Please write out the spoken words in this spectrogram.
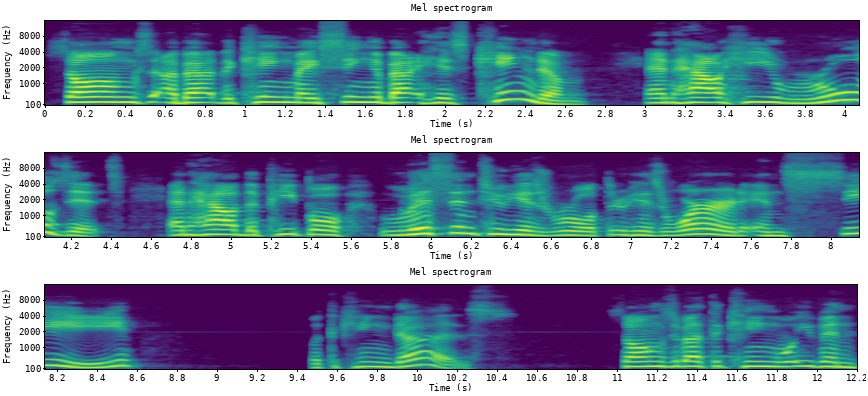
Songs about the king may sing about his kingdom and how he rules it and how the people listen to his rule through his word and see what the king does. Songs about the king will even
